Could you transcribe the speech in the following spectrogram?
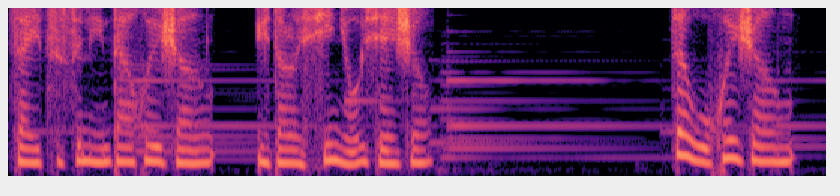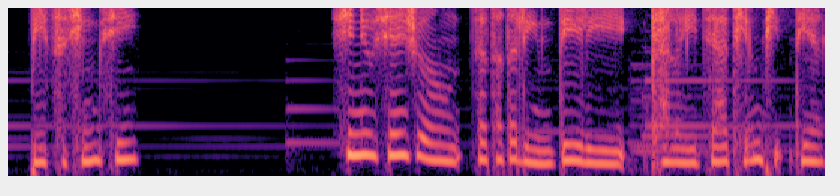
在一次森林大会上遇到了犀牛先生，在舞会上彼此倾心。犀牛先生在他的领地里开了一家甜品店，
